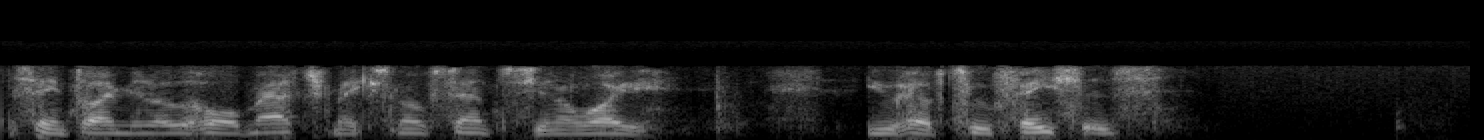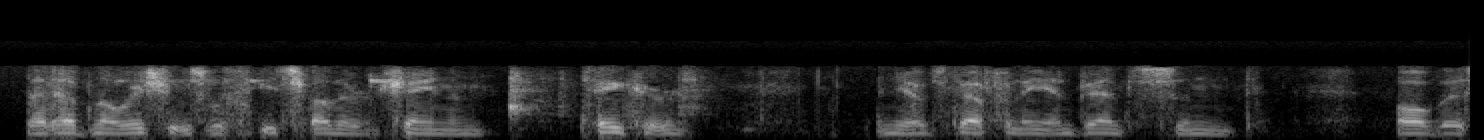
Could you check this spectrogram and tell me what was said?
at the same time, you know, the whole match makes no sense. You know why you have two faces that have no issues with each other, Shane and Taker, and you have Stephanie and Vince and all this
